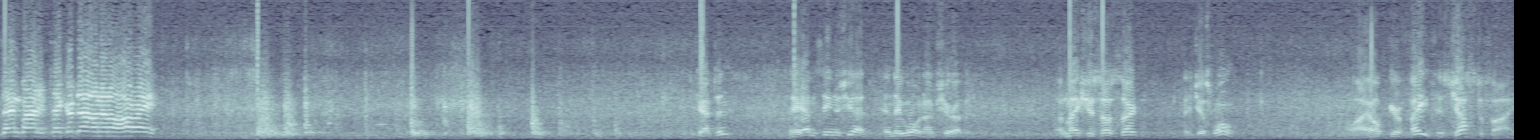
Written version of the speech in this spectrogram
Stand by to take her down in a hurry. Captain, they haven't seen us yet, and they won't, I'm sure of it. What makes you so certain? They just won't. Well, I hope your faith is justified.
